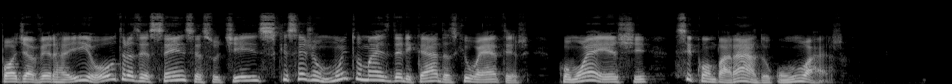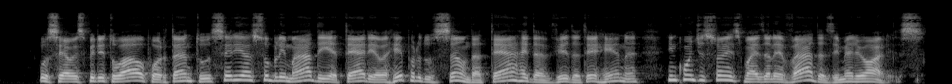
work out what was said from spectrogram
Pode haver aí outras essências sutis que sejam muito mais delicadas que o éter, como é este, se comparado com o ar. O céu espiritual, portanto, seria a sublimada e etérea reprodução da terra e da vida terrena em condições mais elevadas e melhores.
